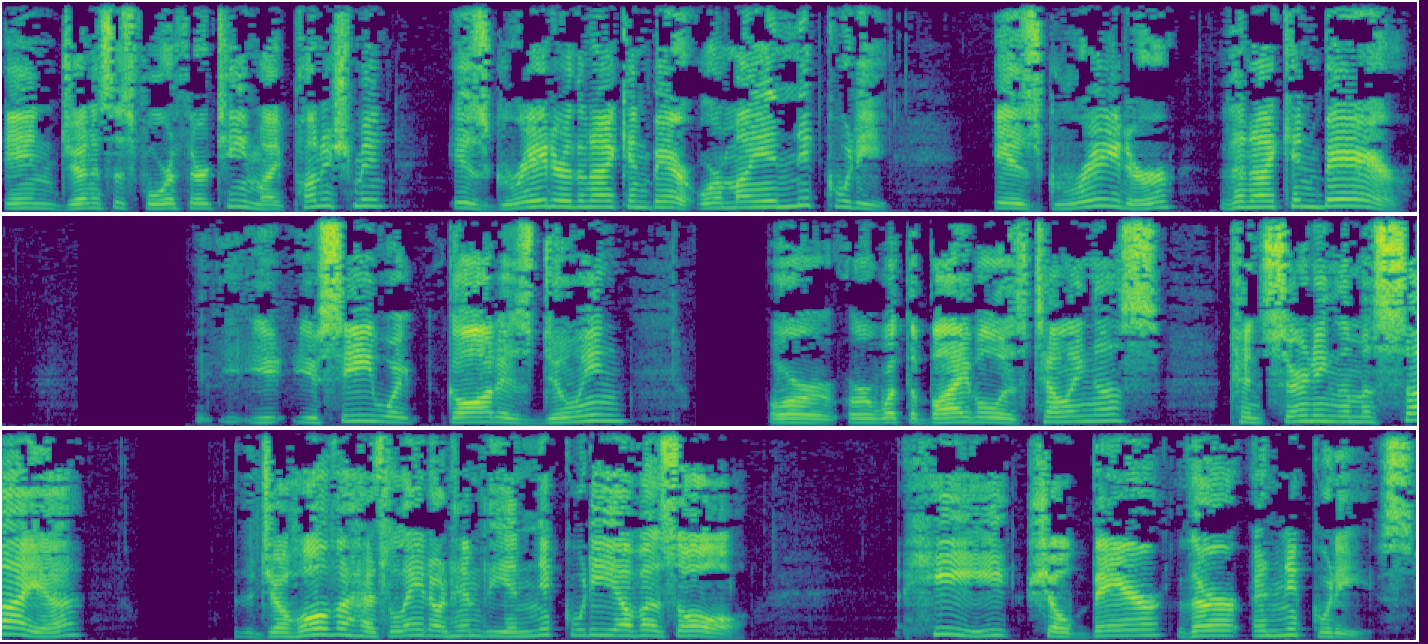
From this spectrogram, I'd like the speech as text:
in Genesis 4:13. My punishment is greater than I can bear, or my iniquity is greater than I can bear. You, you see what God is doing or, or what the Bible is telling us concerning the Messiah. Jehovah has laid on him the iniquity of us all. He shall bear their iniquities.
